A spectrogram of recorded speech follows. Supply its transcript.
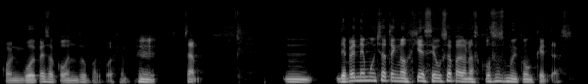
con WordPress o con Drupal, por ejemplo. Mm. O sea, mm, depende mucho de tecnología, se usa para unas cosas muy concretas.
